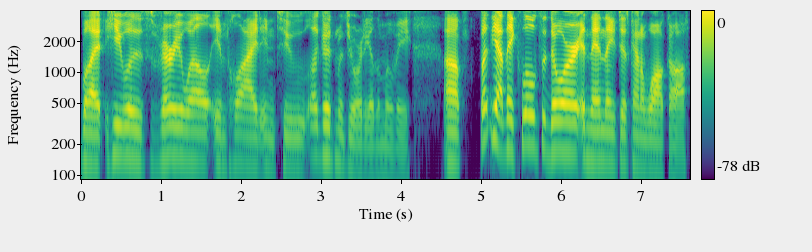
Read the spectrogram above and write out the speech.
but he was very well implied into a good majority of the movie uh, but yeah, they close the door and then they just kind of walk off.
